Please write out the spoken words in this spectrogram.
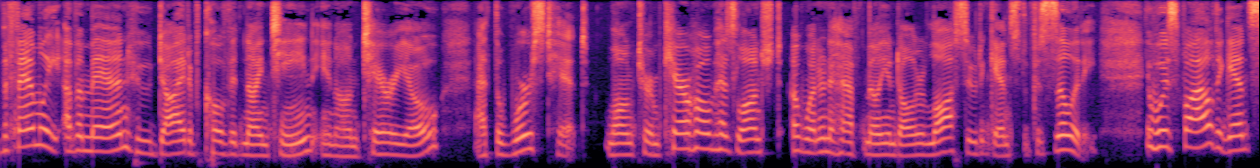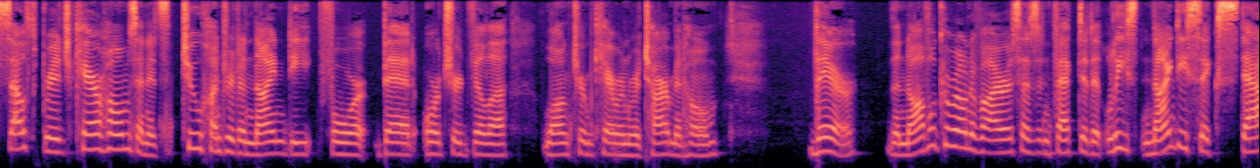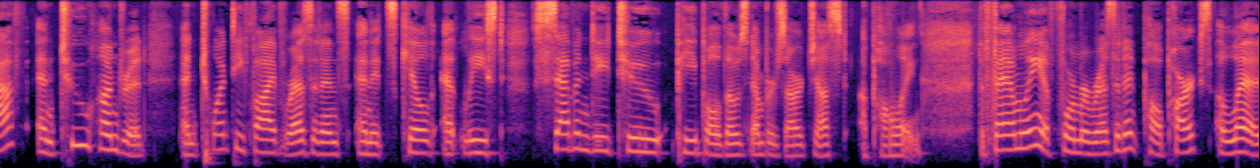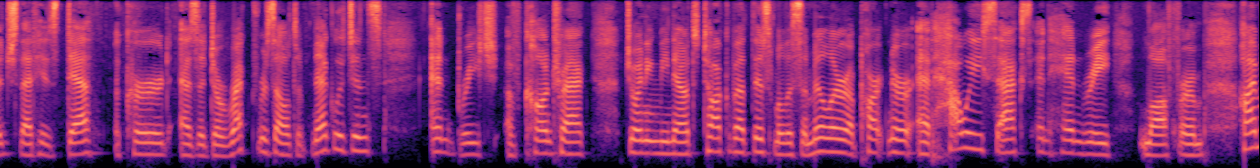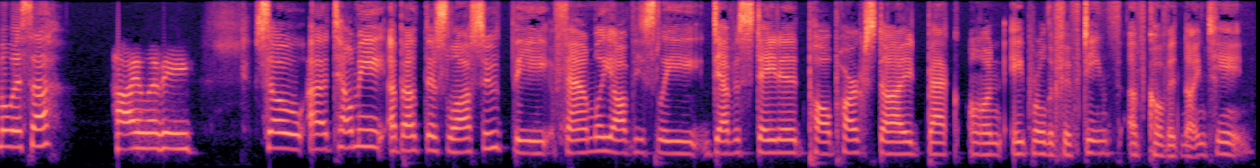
The family of a man who died of COVID 19 in Ontario at the worst hit long term care home has launched a $1.5 million lawsuit against the facility. It was filed against Southbridge Care Homes and its 294 bed Orchard Villa long term care and retirement home. There, the novel coronavirus has infected at least 96 staff and 225 residents, and it's killed at least 72 people. Those numbers are just appalling. The family of former resident Paul Parks alleged that his death occurred as a direct result of negligence and breach of contract. Joining me now to talk about this, Melissa Miller, a partner at Howie Sacks and Henry Law Firm. Hi, Melissa. Hi, Libby. So, uh, tell me about this lawsuit. The family obviously devastated. Paul Parks died back on April the 15th of COVID 19.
